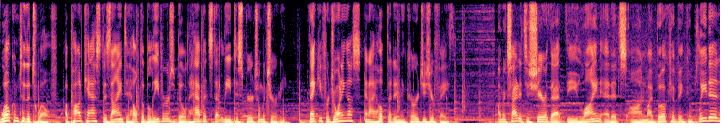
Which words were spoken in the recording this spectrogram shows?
Welcome to The 12, a podcast designed to help the believers build habits that lead to spiritual maturity. Thank you for joining us, and I hope that it encourages your faith. I'm excited to share that the line edits on my book have been completed.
